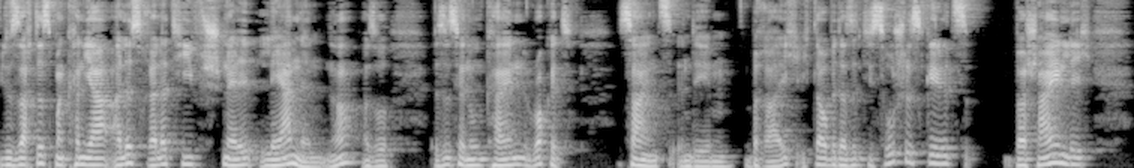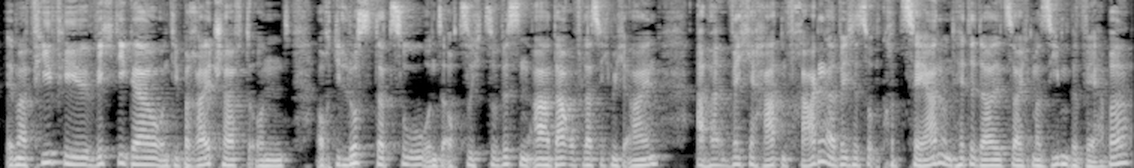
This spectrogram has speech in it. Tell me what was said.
wie du sagtest, man kann ja alles relativ schnell lernen. Ne? Also es ist ja nun kein Rocket Science in dem Bereich. Ich glaube, da sind die Social Skills wahrscheinlich immer viel, viel wichtiger und die Bereitschaft und auch die Lust dazu und auch zu, zu wissen, ah, darauf lasse ich mich ein. Aber welche harten Fragen, also jetzt so im Konzern und hätte da jetzt, sag ich mal, sieben Bewerber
